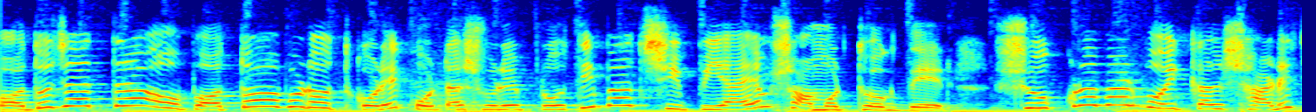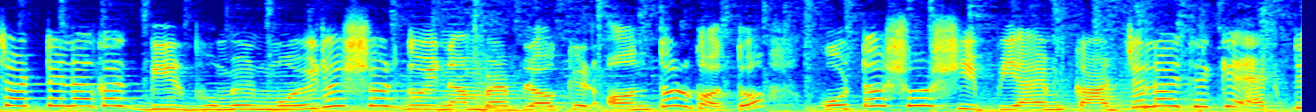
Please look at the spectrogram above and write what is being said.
পদযাত্রা ও পথ অবরোধ করে কোটাসুরে প্রতিবাদ সিপিআইএম সমর্থকদের। শুক্রবার বৈকাল সাড়ে চারটে নাগাদ বীরভূমের ময়ূরেশ্বর দুই নম্বর ব্লকের অন্তর্গত কোটাসুর সিপিআইএম কার্যালয় থেকে একটি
